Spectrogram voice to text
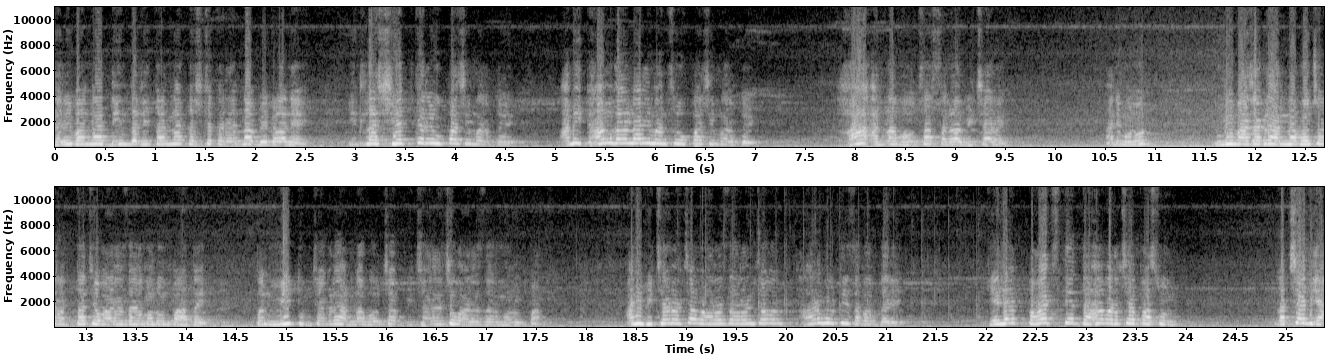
गरिबांना दीनदलितांना कष्टकऱ्यांना वेगळा न्याय. इथला शेतकरी उपाशी मरतोय आम्ही घाम घालणारी माणसं उपाशी मरतोय. हा अण्णाभाऊचा सगळा विचार आहे. आणि म्हणून तुम्ही माझ्याकडे अण्णाभाऊच्या रक्ताचे वारसदार म्हणून पाहताय पण मी तुमच्याकडे अण्णाभाऊच्या विचाराचे वारसदार म्हणून पाहतो आणि विचाराच्या वारसदारांच्यावर फार मोठी जबाबदारी. गेल्या पाच ते दहा वर्षापासून लक्षात घ्या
